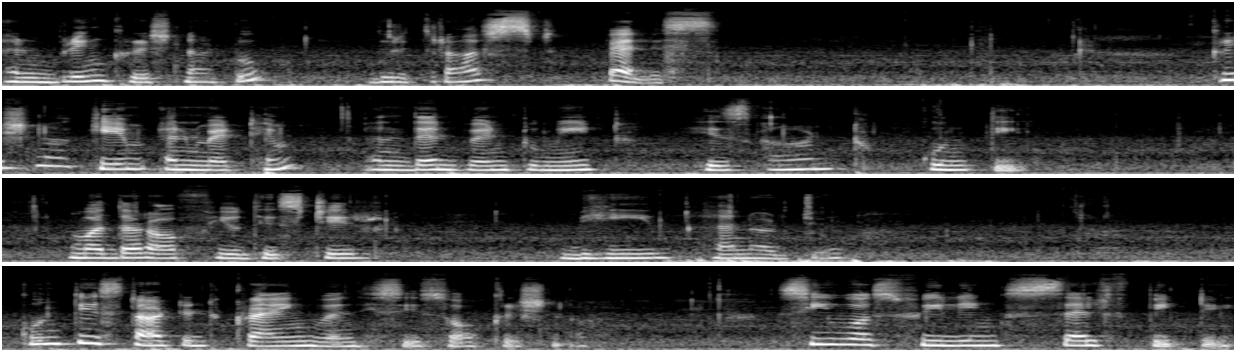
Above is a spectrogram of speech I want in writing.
and bring Krishna to Dhritarashtra palace. Krishna came and met him and then went to meet his aunt Kunti, mother of Yudhishthir, Bhim, and Arjun. Kunti started crying when she saw Krishna. She was feeling self pity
